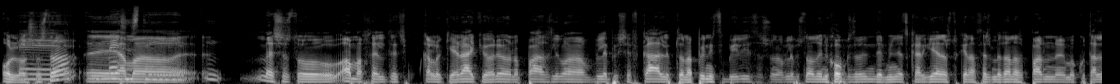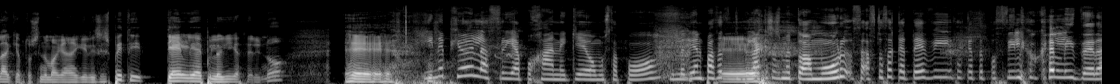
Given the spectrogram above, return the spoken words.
Ολόσωστα. Ε, μέσα άμα, στη- μέσα στο. Άμα θέλετε έτσι καλοκαιράκι, ωραίο να πας λίγο να βλέπεις ευκάλυπτο, να πίνεις την πυρίτσα σου, να βλέπεις τον Άντωνι Χόπκιν να δίνει την ερμηνεία της καριέρας του και να θες μετά να πάρουν με κουταλάκι από το σινεμά για να γυρίσεις σπίτι. Τέλεια επιλογή για θερινό. Ε, Είναι πιο ελαφρύ από Χάνεκε όμως θα πω. Δηλαδή, αν πάθατε Ε. την πλάκα σας με το Αμούρ, θα- αυτό θα κατέβει, θα καταποθεί λίγο καλύτερα.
